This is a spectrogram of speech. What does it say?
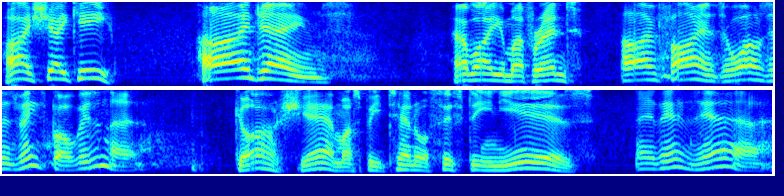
Hi, Shaky. Hi, James. How are you, my friend? I'm fine. It's a while since we spoke, isn't it? Gosh, yeah, must be 10 or 15 years. It is, yeah.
